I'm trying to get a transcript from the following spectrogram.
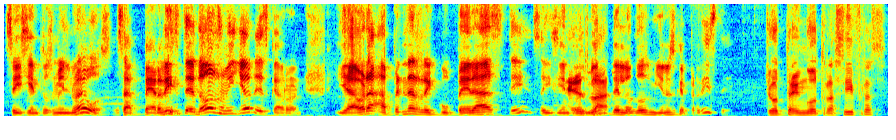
600 mil nuevos. O sea, perdiste 2 millones, cabrón. Y ahora apenas recuperaste 600 mil de los 2 millones que perdiste. Yo tengo otras cifras.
